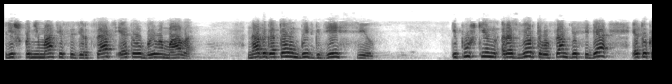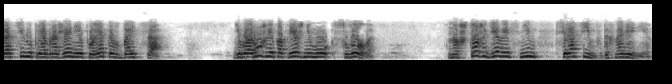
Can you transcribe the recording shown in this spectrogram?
Лишь понимать и созерцать этого было мало. Надо готовым быть к действию, и Пушкин развертывал сам для себя эту картину преображения поэта в бойца. Его оружие по-прежнему — слово. Но что же делает с ним Серафим вдохновение?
